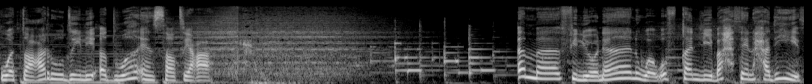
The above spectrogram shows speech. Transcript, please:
والتعرض لأضواء ساطعة. أما في اليونان ووفقا لبحث حديث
